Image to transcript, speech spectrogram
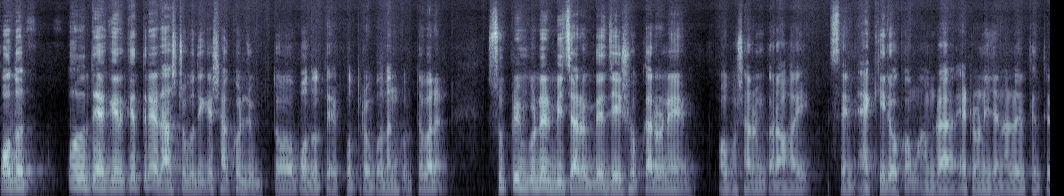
পদ পদত্যাগের ক্ষেত্রে রাষ্ট্রপতিকে স্বাক্ষরযুক্ত পদত্যাগপত্র প্রদান করতে পারেন। সুপ্রিম কোর্টের বিচারকদের যেসব কারণে অপসারণ করা হয়, সেম একই রকম। আমরা অ্যাটর্নি জেনারেলের ক্ষেত্রে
